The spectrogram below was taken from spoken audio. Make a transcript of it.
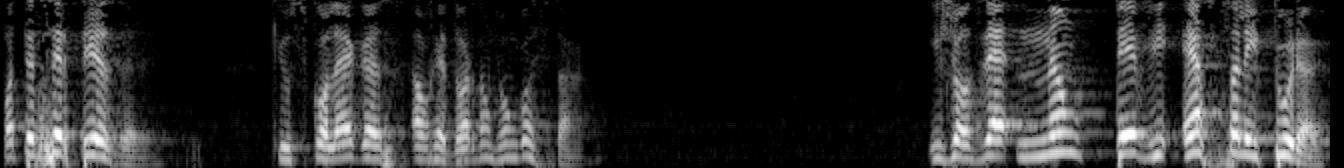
pode ter certeza que os colegas ao redor não vão gostar. E José não teve essa leitura,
